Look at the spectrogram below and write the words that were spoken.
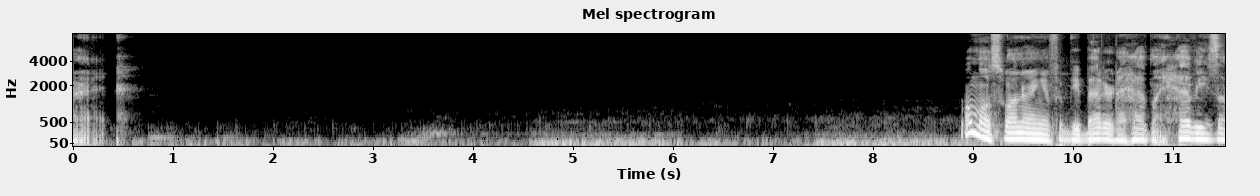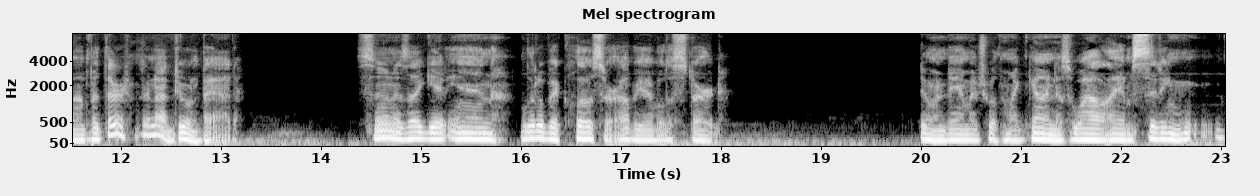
All right. Almost wondering if it'd be better to have my heavies on, but they're they're not doing bad. Soon as I get in a little bit closer, I'll be able to start doing damage with my gun as well. I am sitting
